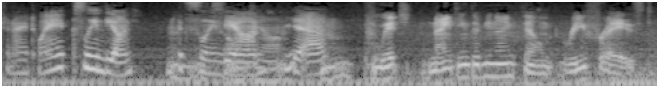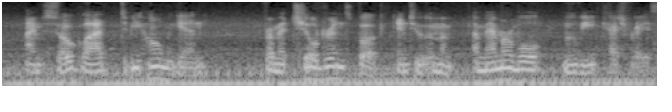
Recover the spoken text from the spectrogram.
Shania Twain? Celine Dion. It's Mhm, Celine Dion. Yeah. Mhm. Which 1939 film rephrased "I'm so glad to be home again" from a children's book into a, a memorable movie catchphrase.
